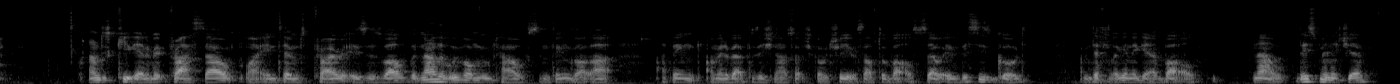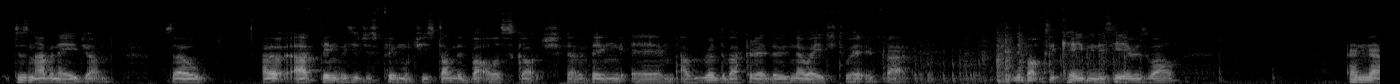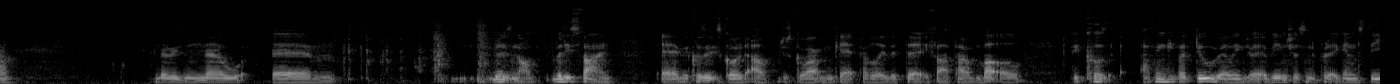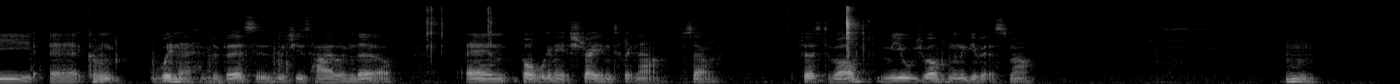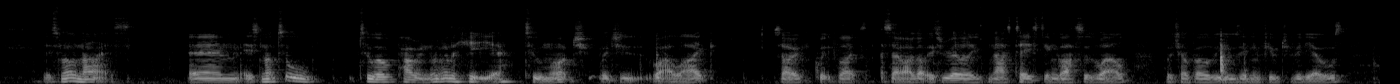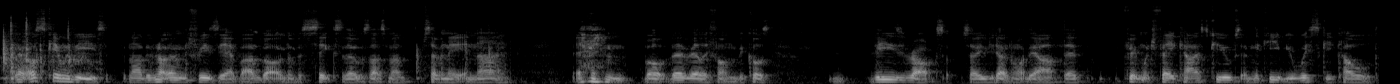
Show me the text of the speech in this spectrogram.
I'm just keep getting a bit priced out, like in terms of priorities as well. But now that we've all moved house and things like that, I think I'm in a better position now to actually go and treat myself to a bottle. So if this is good, I'm definitely going to get a bottle. Now, this miniature doesn't have an age on, so I I think this is just pretty much your standard bottle of scotch kind of thing. Um, I've read the back of it, there is no age to it. In fact, the box it came in is here as well. And now, there is no um, there's none, but it's fine. Uh, because it's good, I'll just go out and get probably the £35 bottle. Because I think if I do really enjoy it, it'd be interesting to put it against the uh, current winner of the Verses, which is Highland Earl. Um, but we're going to get straight into it now. So, first of all, my usual, I'm going to give it a smell. Mmm. It smells nice. Um, it's not too too overpowering. Don't really hit you too much, which is what I like. So quick flex. So I got this really nice tasting glass as well, which I'll probably be using in future videos. And it also came with these. Now they've not gone in the freezer yet, but I've got another six of those. That's my seven, eight, and nine. But they're really fun because these rocks. So if you don't know what they are, they're pretty much fake ice cubes, and they keep your whiskey cold,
